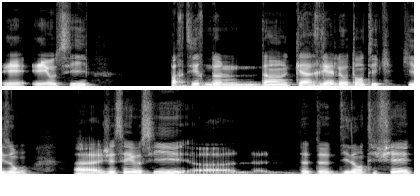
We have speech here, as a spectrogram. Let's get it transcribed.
et, et aussi partir d'un cas réel et authentique qu'ils ont. Euh, J'essaye aussi euh, d'identifier de,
